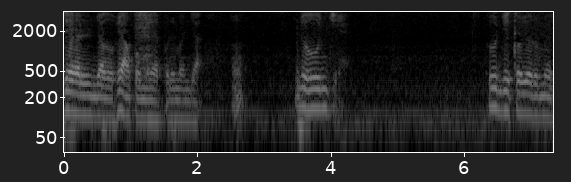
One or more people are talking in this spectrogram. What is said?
내일 이제 그 회양 법문 해 버리면 이제, 어? 언제? 언제 또 여름에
